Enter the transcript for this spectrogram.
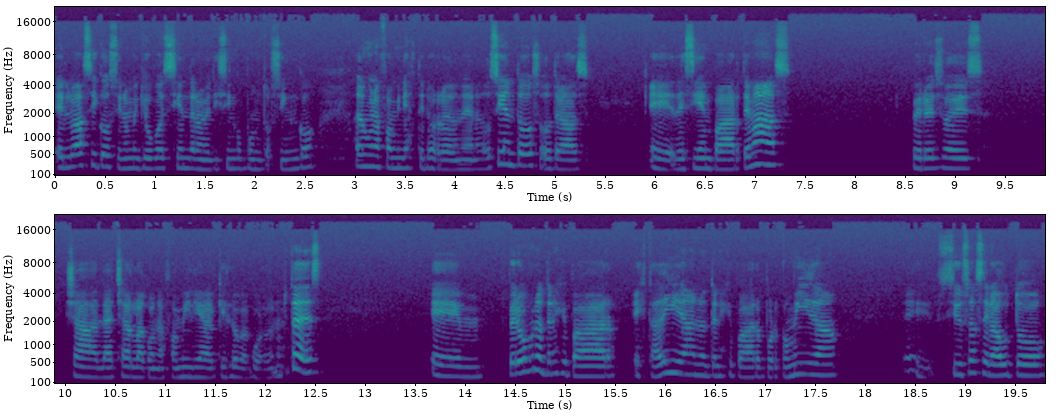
El básico, si no me equivoco, es 195.5. Algunas familias te lo redondean a 200, otras eh, deciden pagarte más. Pero eso es ya la charla con la familia, que es lo que acuerdan ustedes. Eh, pero vos no tenés que pagar estadía, no tenés que pagar por comida. Eh, si usas el auto,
